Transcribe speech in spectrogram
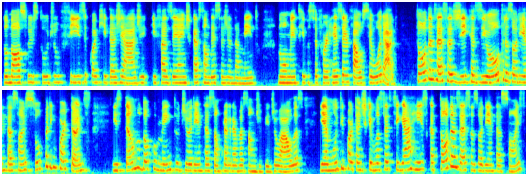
do nosso estúdio físico aqui da GEAD e fazer a indicação desse agendamento no momento que você for reservar o seu horário. Todas essas dicas e outras orientações super importantes estão no documento de orientação para gravação de videoaulas e é muito importante que você siga à risca todas essas orientações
